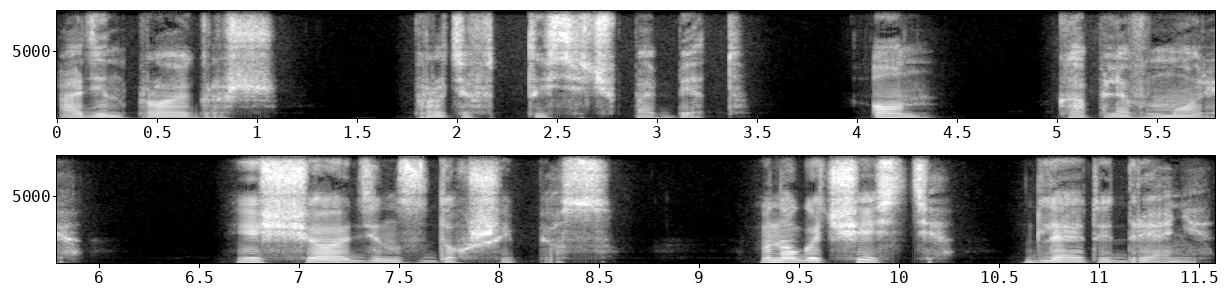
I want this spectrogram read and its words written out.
Один проигрыш против тысяч побед. Он — капля в море. Еще один сдохший пес. Много чести для этой дряни.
